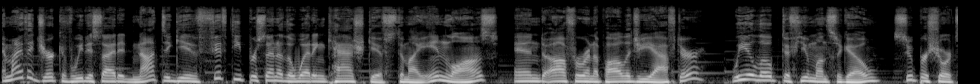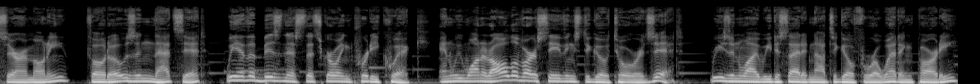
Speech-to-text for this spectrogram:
Am I the jerk if we decided not to give 50% of the wedding cash gifts to my in laws and offer an apology after? We eloped a few months ago, super short ceremony, photos, and that's it. We have a business that's growing pretty quick, and we wanted all of our savings to go towards it. Reason why we decided not to go for a wedding party.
